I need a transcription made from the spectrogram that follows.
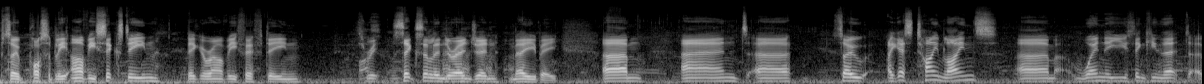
so possibly RV16, bigger RV15, three, six-cylinder engine, maybe. Um, and uh, so, I guess timelines. Um, when are you thinking that, uh,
